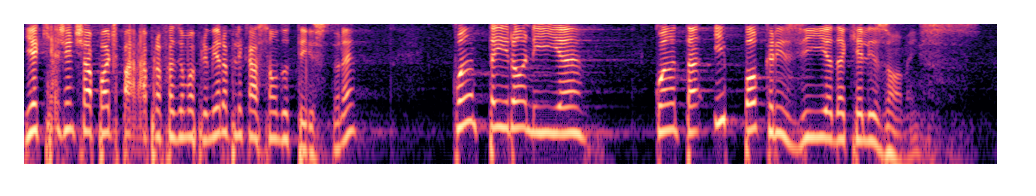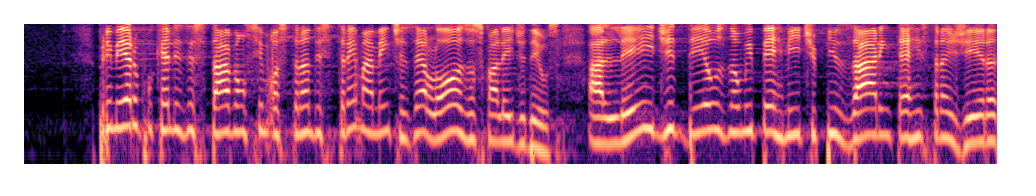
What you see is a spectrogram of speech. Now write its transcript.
E aqui a gente já pode parar para fazer uma primeira aplicação do texto, né? Quanta ironia quanta hipocrisia daqueles homens. Primeiro, porque eles estavam se mostrando extremamente zelosos com a lei de Deus. A lei de Deus não me permite pisar em terra estrangeira,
